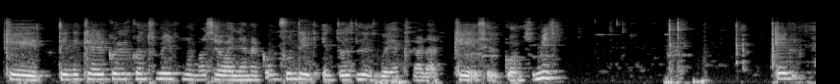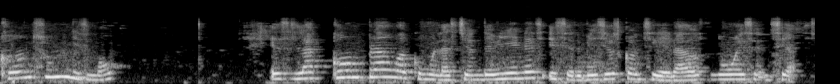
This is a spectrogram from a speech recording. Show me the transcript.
que tiene que ver con el consumismo, no se vayan a confundir, entonces les voy a aclarar qué es el consumismo. El consumismo es la compra o acumulación de bienes y servicios considerados no esenciales.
